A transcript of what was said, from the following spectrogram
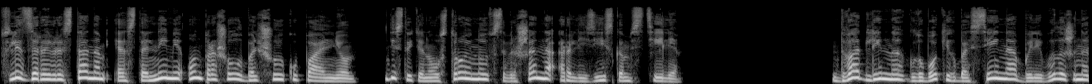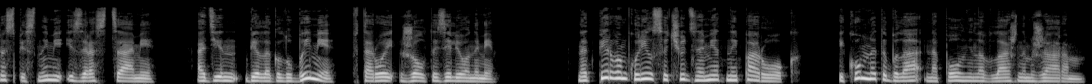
Вслед за Раверстаном и остальными он прошел в большую купальню, действительно устроенную в совершенно орлезийском стиле. Два длинных глубоких бассейна были выложены расписными изразцами, один бело-голубыми, второй желто-зелеными. Над первым курился чуть заметный порог, и комната была наполнена влажным жаром.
